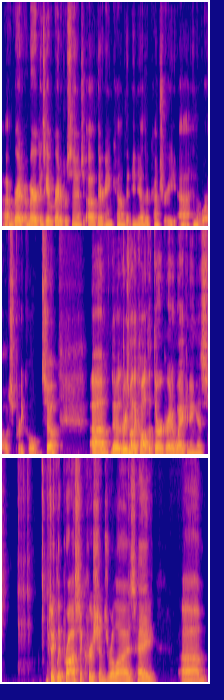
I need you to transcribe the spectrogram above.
Uh, great Americans give a greater percentage of their income than any other country uh, in the world, which is pretty cool. So um, the, the reason why they call it the third great awakening is particularly Protestant Christians realize, hey, um,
